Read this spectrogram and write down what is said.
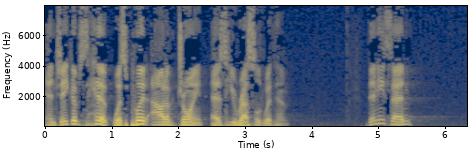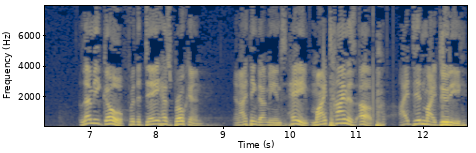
and Jacob's hip was put out of joint as he wrestled with him. Then he said, Let me go, for the day has broken. And I think that means, hey, my time is up. I did my duty.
